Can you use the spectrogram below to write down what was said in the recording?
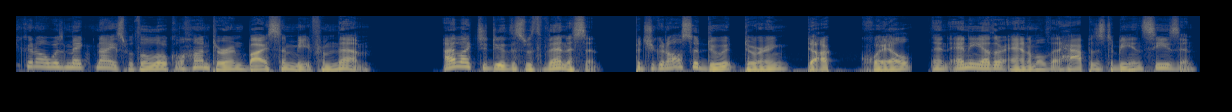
you can always make nice with a local hunter and buy some meat from them. I like to do this with venison, but you can also do it during duck, quail, and any other animal that happens to be in season.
